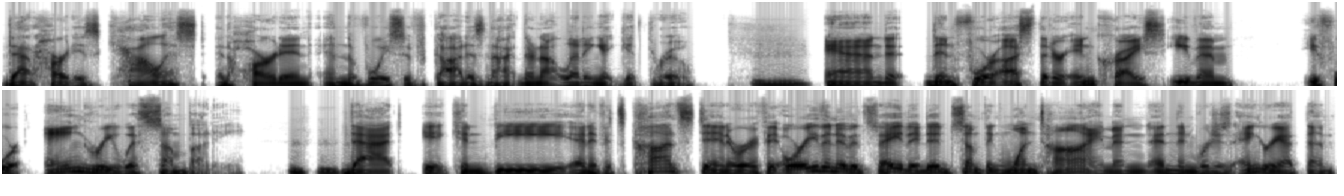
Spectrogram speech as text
that heart is calloused and hardened, and the voice of God is not, they're not letting it get through. And then for us that are in Christ, even if we're angry with somebody, Mhm. that it can be, and if it's constant, or if it, or even if it's, hey, they did something one time, and and then we're just angry at them.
